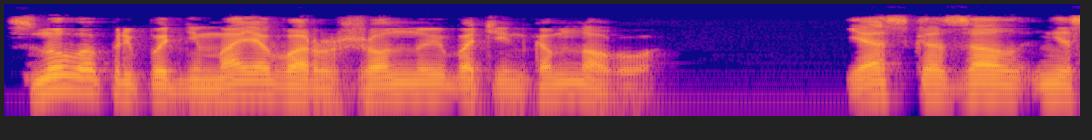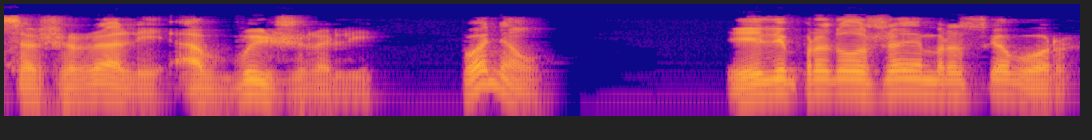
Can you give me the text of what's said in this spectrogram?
снова приподнимая вооруженную ботинком ногу. «Я сказал, не сожрали, а выжрали. Понял? Или продолжаем разговор?»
